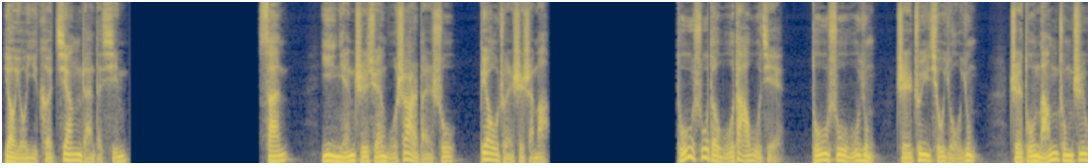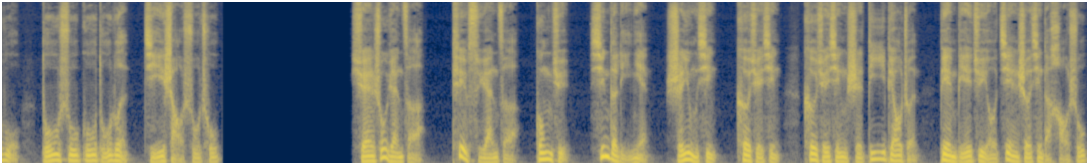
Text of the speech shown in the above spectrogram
要有一颗将然的心。三，一年只选五十二本书，标准是什么？读书的五大误解：读书无用，只追求有用，只读囊中之物，读书孤独论，极少输出。选书原则。Tips 原则、工具、新的理念、实用性、科学性。科学性是第一标准，辨别具有建设性的好书。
